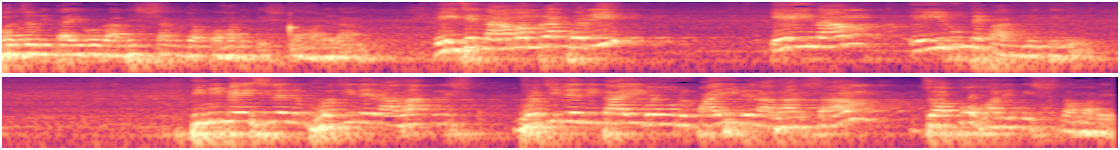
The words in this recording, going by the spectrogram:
ভজনী ও রাধেশ্যাম জপ হরে কৃষ্ণ হরে রাম। এই যে নাম আমরা করি, এই নাম এই রূপে পাননি তিনি। তিনি পেয়েছিলেন ভজিলে রাধা কৃষ্ণ ভজিলে নিতাই গৌর, পাইবে রাধার শ্যাম জপ হরে কৃষ্ণ হরে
